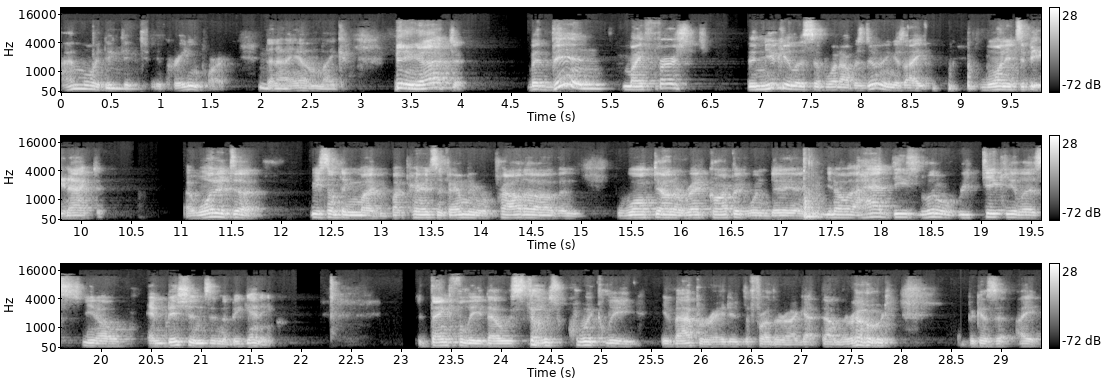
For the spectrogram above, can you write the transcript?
I'm more addicted mm-hmm. to the creating part mm-hmm. than I am like being an actor. But then my first, the nucleus of what I was doing is I wanted to be an actor. I wanted to be something my, my parents and family were proud of and walk down a red carpet one day. And, you know, I had these little ridiculous, you know, ambitions in the beginning thankfully those those quickly evaporated the further I got down the road because I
